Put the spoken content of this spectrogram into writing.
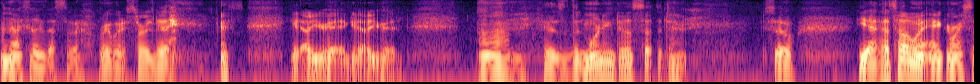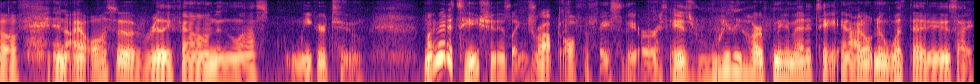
and I feel like that's the right way to start a day. get out of your head, get out of your head. Because um, the morning does set the tone. So, yeah, that's how I want to anchor myself. And I also have really found in the last week or two my meditation is like dropped off the face of the earth. It is really hard for me to meditate, and I don't know what that is. I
